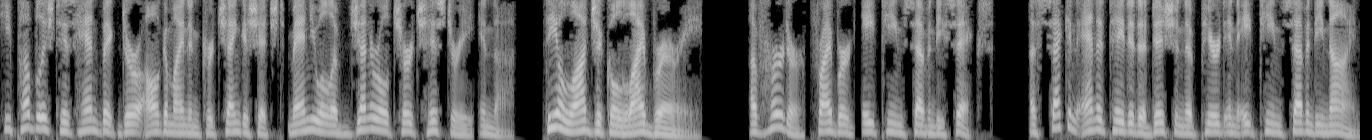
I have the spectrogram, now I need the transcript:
He published his Handbuch der Allgemeinen Kirchengeschichte Manual of General Church History in the «Theological Library» of Herder Freiburg, 1876. A second annotated edition appeared in 1879.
